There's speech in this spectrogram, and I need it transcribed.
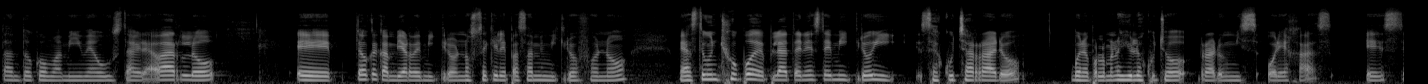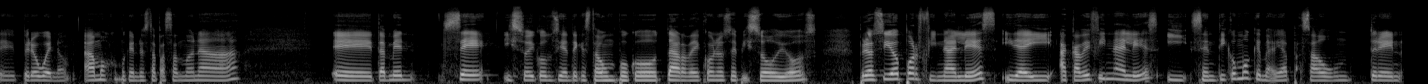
tanto como a mí me gusta grabarlo. Eh, tengo que cambiar de micro, no sé qué le pasa a mi micrófono. Me gasté un chupo de plata en este micro y se escucha raro. Bueno, por lo menos yo lo escucho raro en mis orejas. Este, pero bueno, vamos como que no está pasando nada. Eh, también sé y soy consciente que estaba un poco tarde con los episodios, pero ha sido por finales y de ahí acabé finales y sentí como que me había pasado un tren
